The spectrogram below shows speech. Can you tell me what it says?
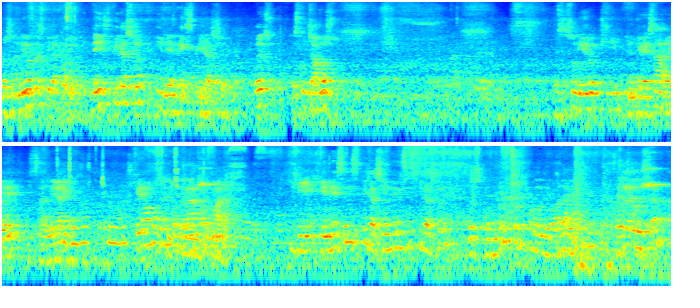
Los sonidos respiratorios, de inspiración y de expiración. Entonces, escuchamos ese sonido y ingresa aire y sale aire. ¿Qué vamos a encontrar normal? Que en esa inspiración y en esa expiración, los conductos por donde va el aire se reduzcan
